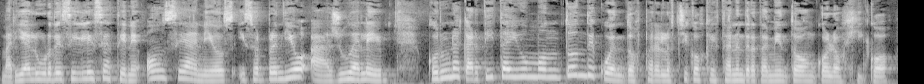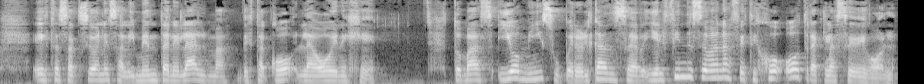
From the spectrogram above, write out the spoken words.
María Lourdes Iglesias tiene 11 años y sorprendió a Ayúdale con una cartita y un montón de cuentos para los chicos que están en tratamiento oncológico. Estas acciones alimentan el alma, destacó la ONG. Tomás Yomi superó el cáncer y el fin de semana festejó otra clase de gol.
